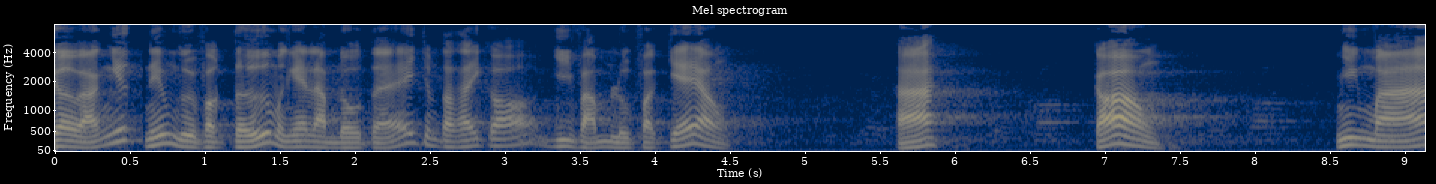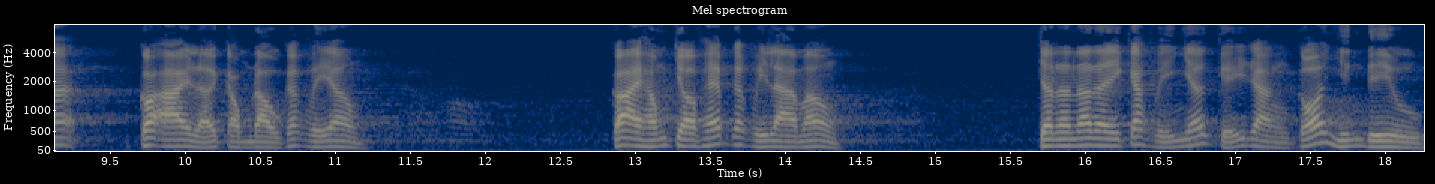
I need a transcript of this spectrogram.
cơ bản nhất. Nếu người phật tử mà nghe làm đồ tể chúng ta thấy có vi phạm luật phật chế không? Hả? Có không? Nhưng mà có ai lợi cộng đầu các vị không? Có ai không cho phép các vị làm không? Cho nên ở đây các vị nhớ kỹ rằng có những điều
